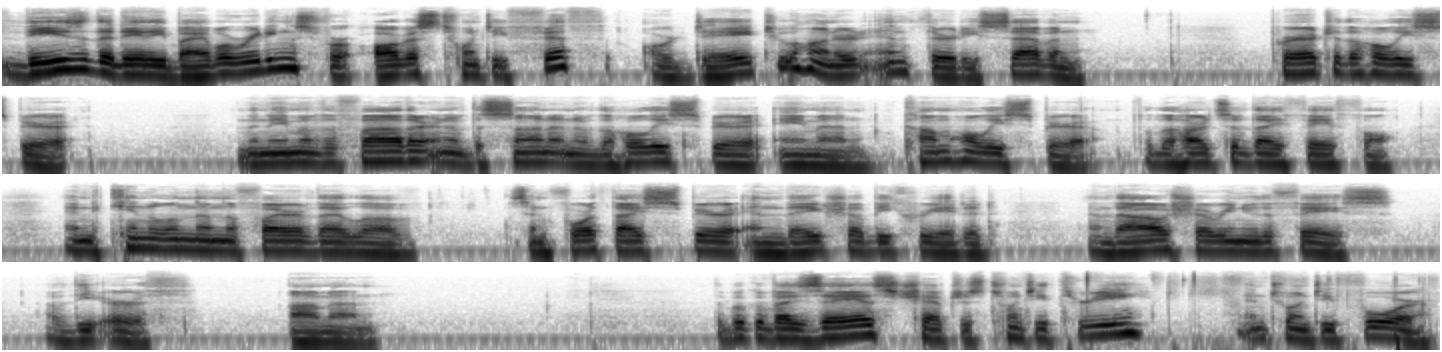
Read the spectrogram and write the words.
These are the daily Bible readings for August 25th, or day 237. Prayer to the Holy Spirit. In the name of the Father, and of the Son, and of the Holy Spirit, Amen. Come, Holy Spirit, fill the hearts of thy faithful, and kindle in them the fire of thy love. Send forth thy Spirit, and they shall be created, and thou shalt renew the face of the earth. Amen. The book of Isaiah, chapters 23 and 24.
